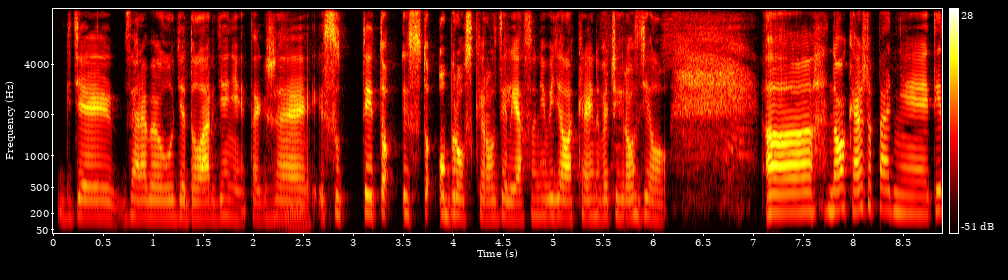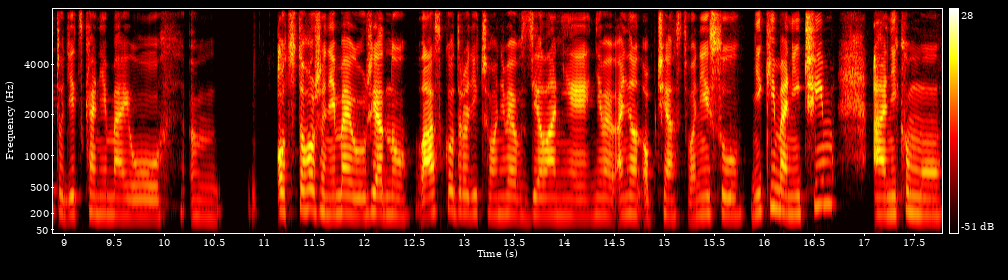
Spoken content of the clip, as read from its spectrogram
kde zarábajú ľudia dolár denne. Takže mm. sú, tieto, sú to obrovské rozdiely. Ja som nevidela krajinu väčších rozdielov. Uh, no, každopádne tieto decka nemajú... Um, od toho, že nemajú žiadnu lásku od rodičov, nemajú vzdelanie, nemajú ani len občianstvo, nie sú nikým a ničím a nikomu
